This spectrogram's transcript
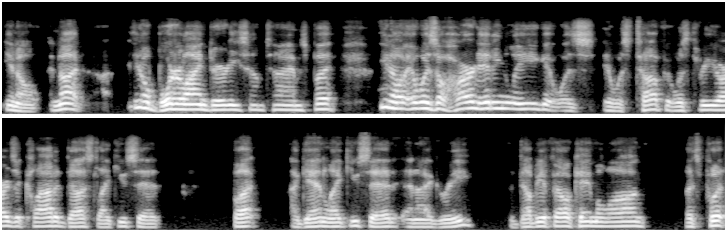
you know, not you know borderline dirty sometimes, but you know it was a hard hitting league. It was it was tough. It was three yards of cloud of dust, like you said. But again, like you said, and I agree, the WFL came along. Let's put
